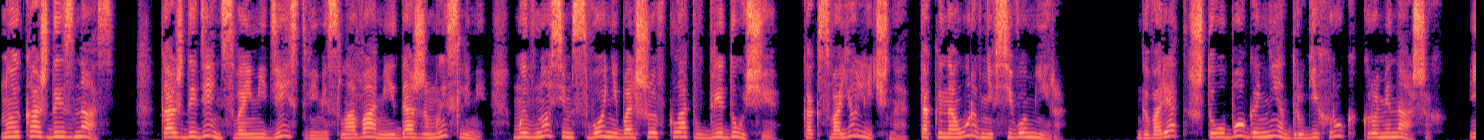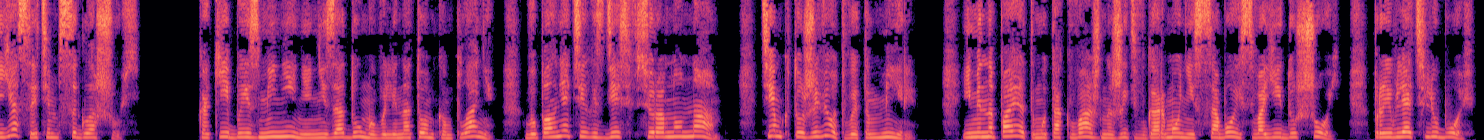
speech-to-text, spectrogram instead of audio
но и каждый из нас. Каждый день своими действиями, словами и даже мыслями мы вносим свой небольшой вклад в грядущее, как свое личное, так и на уровне всего мира. Говорят, что у Бога нет других рук, кроме наших, и я с этим соглашусь. Какие бы изменения ни задумывали на тонком плане, выполнять их здесь все равно нам, тем, кто живет в этом мире. Именно поэтому так важно жить в гармонии с собой и своей душой, проявлять любовь,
